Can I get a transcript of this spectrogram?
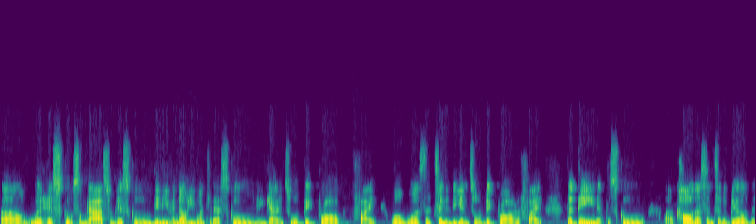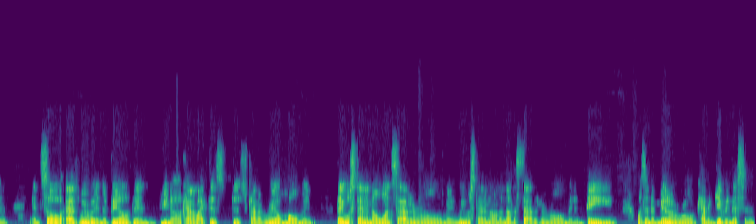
uh, with his school. Some guys from his school didn't even know he went to that school, and got into a big brawl and fight. Well, was attending to get into a big brawl to fight. The dean at the school uh, called us into the building, and so as we were in the building, you know, kind of like this this kind of real moment they were standing on one side of the room and we were standing on another side of the room and the dean was in the middle of the room kind of giving this an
